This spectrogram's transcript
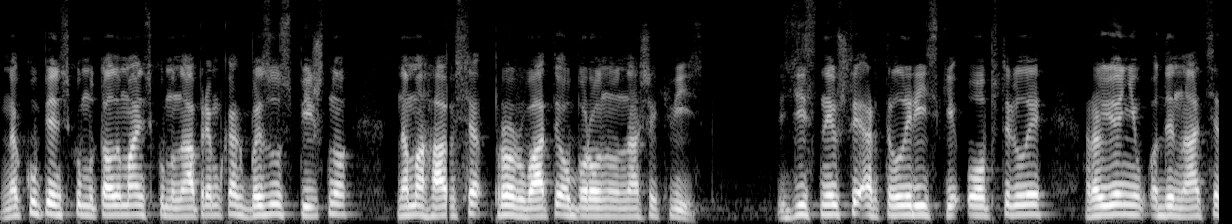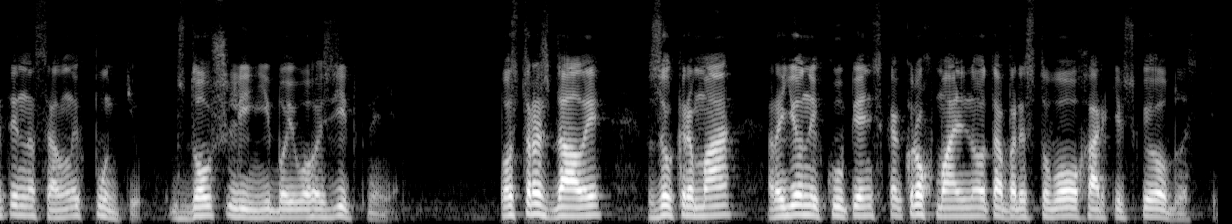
На Куп'янському та Лиманському напрямках безуспішно намагався прорвати оборону наших військ, здійснивши артилерійські обстріли районів 11 населених пунктів вздовж лінії бойового зіткнення. Постраждали, зокрема, райони Куп'янська, Крохмального та Берестового Харківської області.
